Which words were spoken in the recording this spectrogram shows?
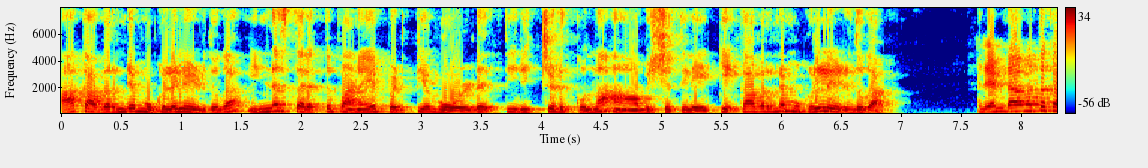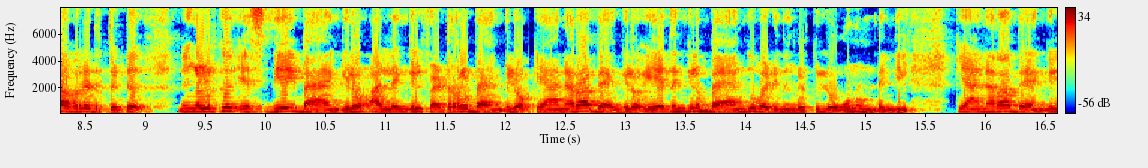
ആ കവറിന്റെ മുകളിൽ എഴുതുക ഇന്ന സ്ഥലത്ത് പണയപ്പെടുത്തിയ ഗോൾഡ് തിരിച്ചെടുക്കുന്ന ആവശ്യത്തിലേക്ക്. കവറിന്റെ മുകളിൽ എഴുതുക. രണ്ടാമത്തെ കവർ എടുത്തിട്ട് നിങ്ങൾക്ക് എസ് ബി ഐ ബാങ്കിലോ അല്ലെങ്കിൽ ഫെഡറൽ ബാങ്കിലോ കാനറ ബാങ്കിലോ ഏതെങ്കിലും ബാങ്ക് വഴി നിങ്ങൾക്ക് ലോൺ ഉണ്ടെങ്കിൽ കാനറ ബാങ്കിൽ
